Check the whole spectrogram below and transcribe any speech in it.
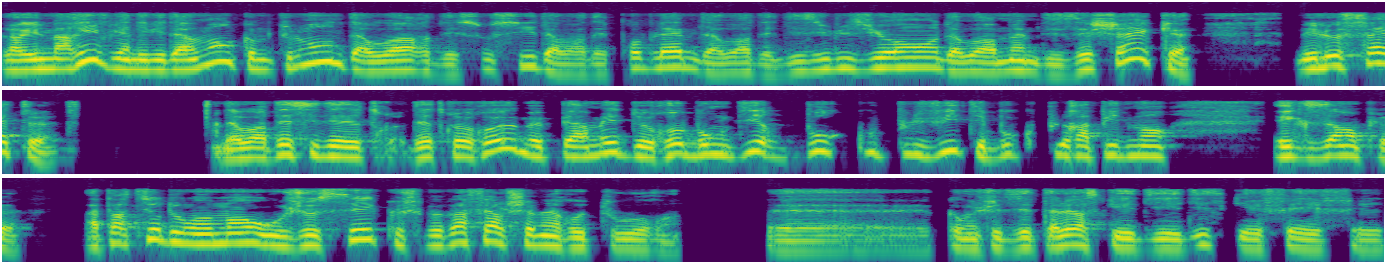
Alors, il m'arrive, bien évidemment, comme tout le monde, d'avoir des soucis, d'avoir des problèmes, d'avoir des désillusions, d'avoir même des échecs. Mais le fait d'avoir décidé d'être heureux me permet de rebondir beaucoup plus vite et beaucoup plus rapidement. Exemple, à partir du moment où je sais que je ne peux pas faire le chemin retour, euh, comme je disais tout à l'heure, ce qui est dit est dit, ce qui est fait est fait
